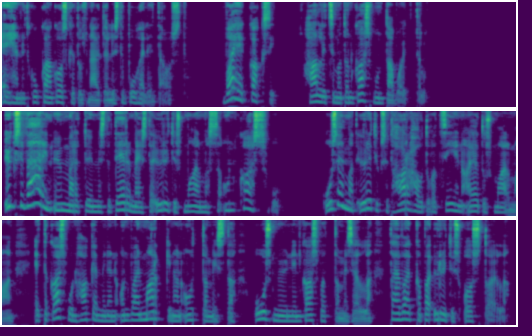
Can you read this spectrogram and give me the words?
Eihän nyt kukaan kosketusnäytöllistä puhelinta osta. Vaihe kaksi. Hallitsematon kasvun tavoittelu. Yksi väärin ymmärretyimmistä termeistä yritysmaailmassa on kasvu. Useimmat yritykset harhautuvat siihen ajatusmaailmaan, että kasvun hakeminen on vain markkinan ottamista uusmyynnin kasvattamisella tai vaikkapa yritysostoilla.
